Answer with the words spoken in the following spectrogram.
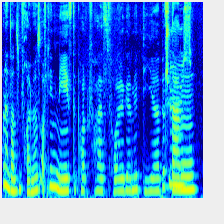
Und ansonsten freuen wir uns auf die nächste Podcast-Folge mit dir. Bis Tschüss. dann.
